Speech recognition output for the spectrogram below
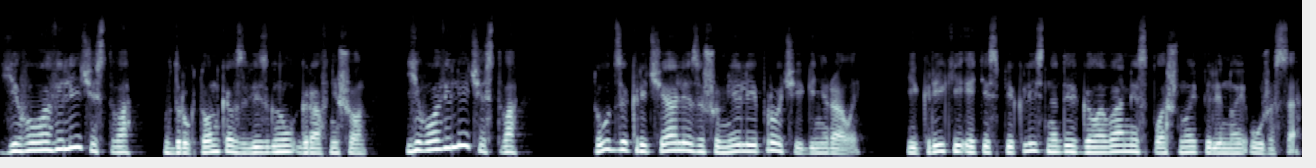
«Его Величество!» – Вдруг тонко взвизгнул граф Нишон. «Его Величество!» Тут закричали, зашумели и прочие генералы. И крики эти спеклись над их головами сплошной пеленой ужаса.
